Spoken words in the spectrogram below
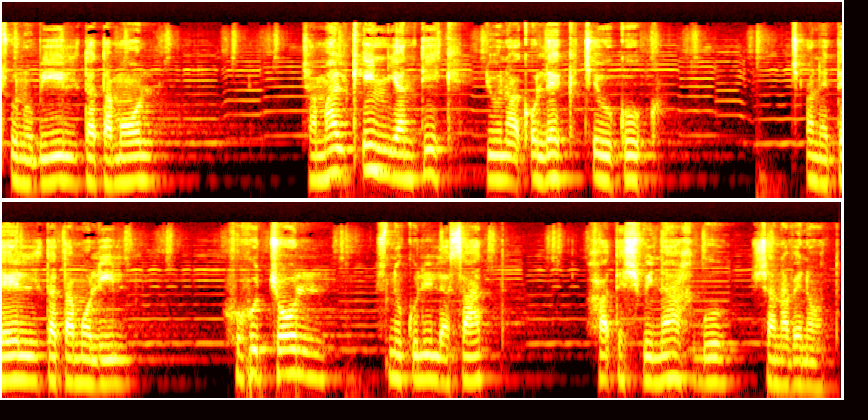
Tsunubil tatamol. Chamalkin yantik yunakolek chiukuk. Chanetel tatamolil. Jujuchol. شنو لسات خاتش وی بو شنو نوت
